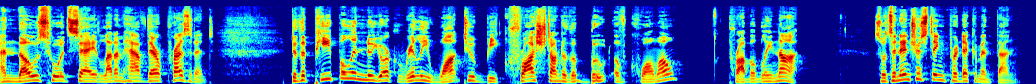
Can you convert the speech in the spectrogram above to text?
and those who would say, let them have their president. Do the people in New York really want to be crushed under the boot of Cuomo? Probably not. So it's an interesting predicament then.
